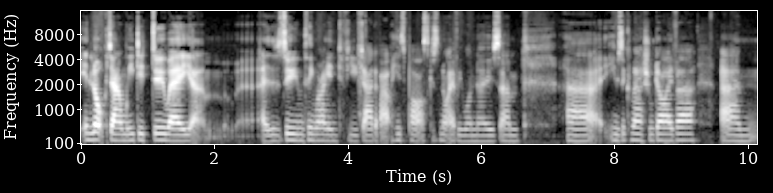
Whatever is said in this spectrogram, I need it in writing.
in lockdown, we did do a um, a Zoom thing where I interviewed dad about his past because not everyone knows. Um, uh, he was a commercial diver. Um,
